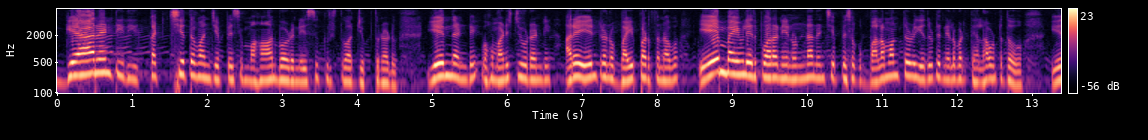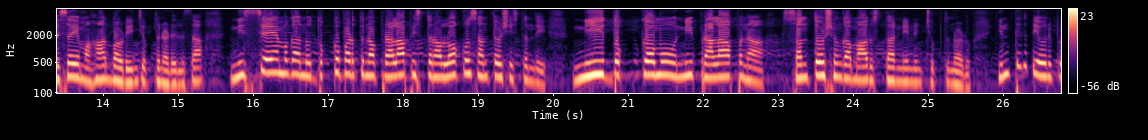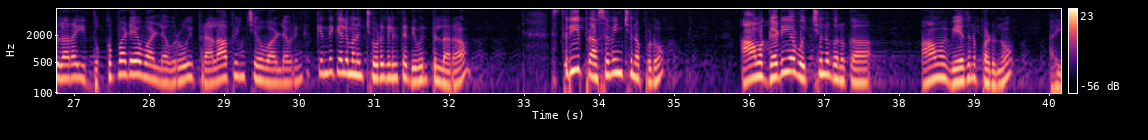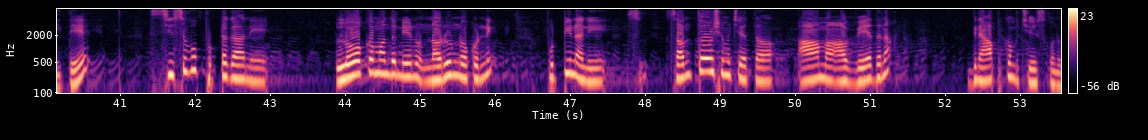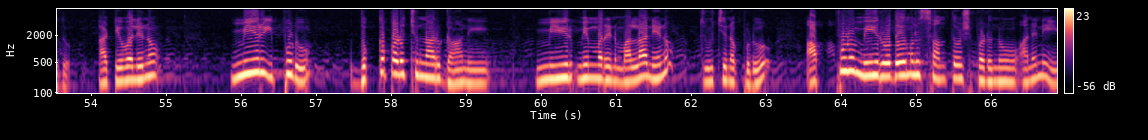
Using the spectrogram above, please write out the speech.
గ్యారంటీ ఇది ఖచ్చితం అని చెప్పేసి మహానుభావుడు యేసుక్రీస్తు వారు చెప్తున్నాడు. ఏందండి? ఒక మనిషి చూడండి. అరే ఏంట్రా నువ్వు భయపడుతున్నావు? ఏం భయం లేదు పోరా నేను ఉన్నానని చెప్పేసి ఒక బలవంతుడు ఎదుట నిలబడితే ఎలా ఉంటుందో ఏసయ్య మహానుభావుడు ఏం చెప్తున్నాడు తెలుసా? నిశ్చయముగా నువ్వు దుఃఖపడుతున్నావు ప్రలాపిస్తున్నావు లోకం సంతోషిస్తుంది. నీ దుఃఖము నీ ప్రలాపన సంతోషంగా మారుస్తాను నేను చెప్తున్నాడు. ఇంతకు దేవుని పిల్లరా ఈ దుఃఖపడే వాళ్ళు ఎవరు? ఈ ప్రలాపించే వాళ్ళు ఎవరు ఇంకా కిందకి వెళ్ళి మనం చూడగలిగితే దేవుని పిల్లారా స్త్రీ ప్రసవించినప్పుడు ఆమె గడియ వచ్చిన గనుక ఆమె వేదన పడును. అయితే శిశువు పుట్టగానే లోకమందు నేను నరుణ్ణొకడిని పుట్టినని సంతోషం చేత ఆమె ఆ వేదన జ్ఞాపకం చేసుకొనదు. అటివలను మీరు ఇప్పుడు దుఃఖపడుచున్నారు కానీ మీరు మిమ్మల్ని మళ్ళా నేను చూచినప్పుడు అప్పుడు మీ హృదయములు సంతోషపడును అనని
